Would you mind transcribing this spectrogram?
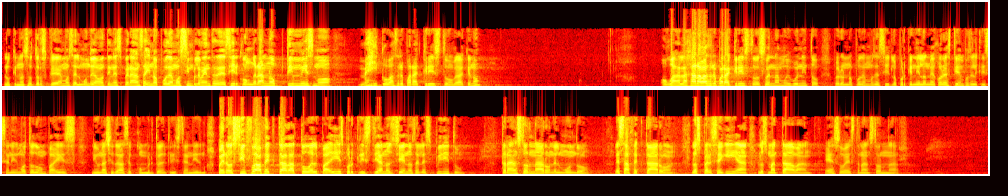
lo que nosotros creemos, el mundo ya no tiene esperanza y no podemos simplemente decir con gran optimismo, México va a ser para Cristo, ¿verdad que no? O Guadalajara va a ser para Cristo, suena muy bonito, pero no podemos decirlo porque ni en los mejores tiempos del cristianismo todo un país ni una ciudad se convirtió en cristianismo, pero sí fue afectada todo el país por cristianos llenos del Espíritu trastornaron el mundo, les afectaron, los perseguían, los mataban. Eso es trastornar.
